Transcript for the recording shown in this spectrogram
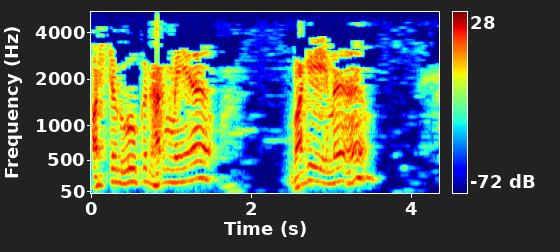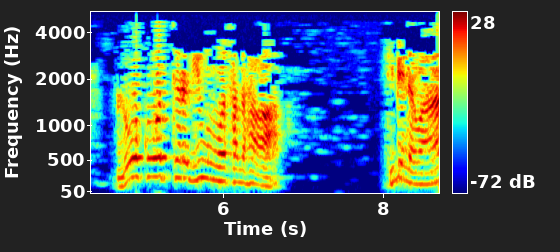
අෂ්ටලෝක ධර්මය වගේම ලෝකෝත්තර දියුණුව සඳහා තිබෙනවා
